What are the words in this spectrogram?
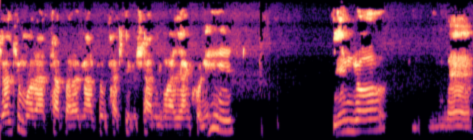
جا که مرتب برای مردم تکلیف شرعی معین کنید دین رو به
